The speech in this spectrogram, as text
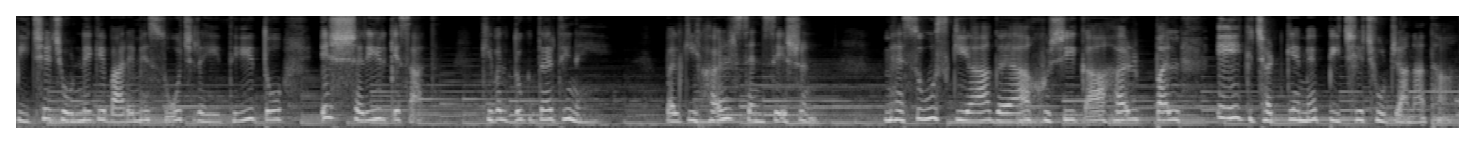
पीछे छोड़ने के बारे में सोच रही थी तो इस शरीर के साथ केवल दुख दर्द ही नहीं बल्कि हर सेंसेशन महसूस किया गया खुशी का हर पल एक झटके में पीछे छूट जाना था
